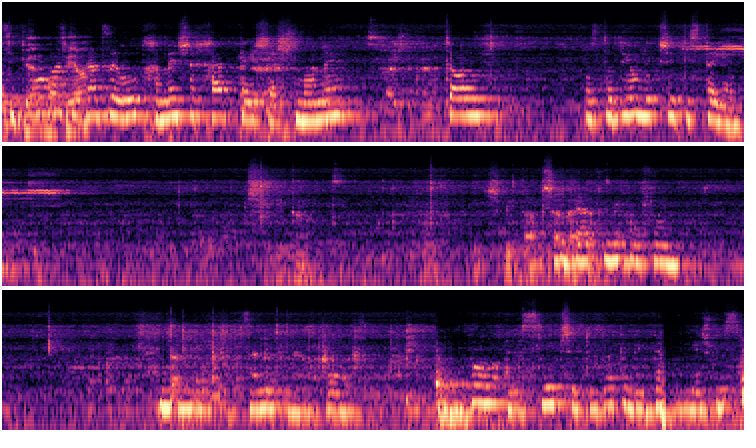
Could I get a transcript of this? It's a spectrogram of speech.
ציפורה, מופיע? תעודת זהות 5198. טוב, אז תודיעו לי כשהיא תסתיים. שביתת שביתת מיקרופון. אני רוצה להראות. פה על הסליפ של תעודת המידע יש מספר,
